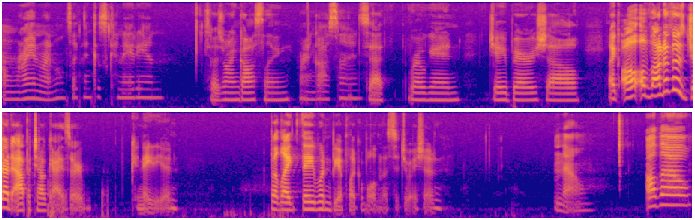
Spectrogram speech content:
Uh, Ryan Reynolds, I think, is Canadian. So is Ryan Gosling. Ryan Gosling. Seth Rogen, Jay Baruchel. Like all a lot of those Judd Apatow guys are Canadian. But like they wouldn't be applicable in this situation. No. Although,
